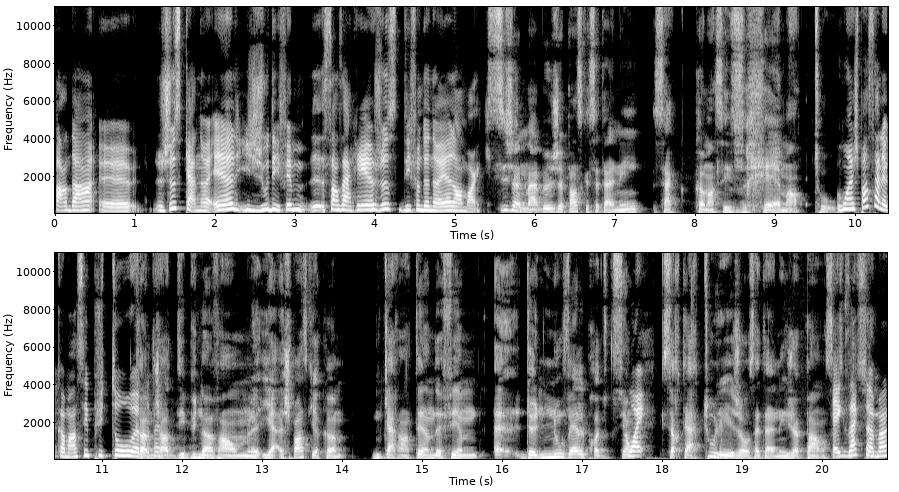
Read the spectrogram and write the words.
pendant euh, jusqu'à Noël, ils jouent des films euh, sans arrêt, juste des films de Noël en marque. Si je ne m'abuse, je pense que cette année, ça a commencé vraiment tôt. Ouais, je pense que ça a commencé plus tôt. euh, comme genre début novembre. là. Il y a, je pense qu'il y a comme une quarantaine de films euh, de nouvelles productions Ouais, qui sortaient à tous les jours cette année, je pense. Exactement.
